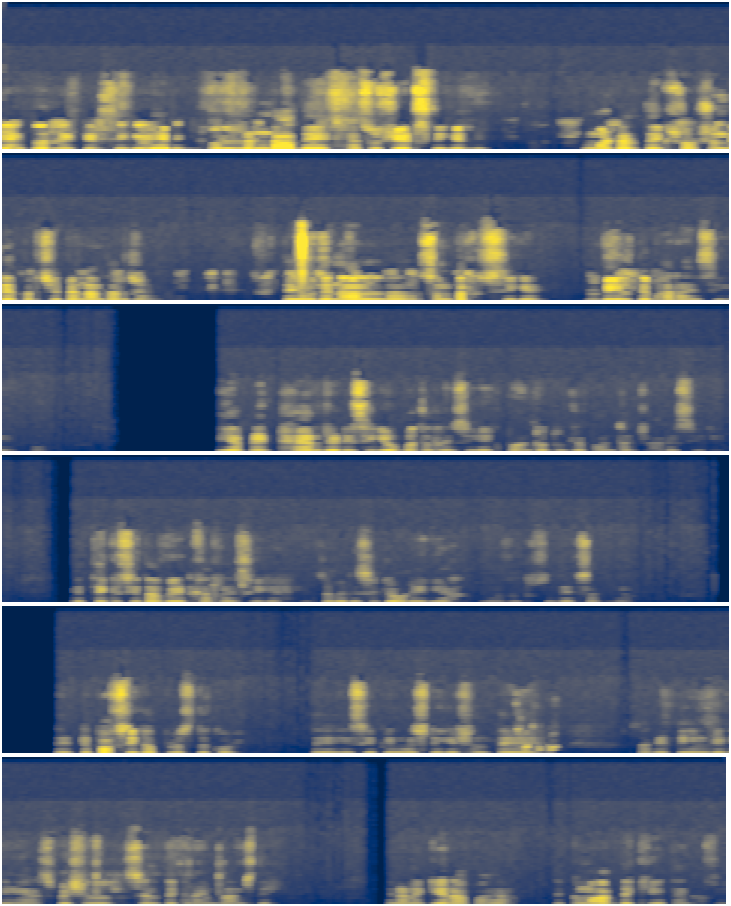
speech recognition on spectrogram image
ਗੈਂਗ ਤੋਂ ਰਿਲੇਟਡ ਸੀਗੇ ਇਹ ਲੰਡਾ ਦੇ ਐਸੋਸੀਏਟ ਸੀਗੇ ਜੀ। ਮਰਡਰ ਤੇ ਐਕਸਟੋਰਸ਼ਨ ਦੇ ਪਰਚੇ ਪਹਿਲਾਂ ਦਰਜ ਹੈ ਤੇ ਉਹਦੇ ਨਾਲ ਸੰਪਰਕ 'ਚ ਸੀਗੇ ਬੇਲ ਤੇ ਬਾਹਰ ਆਏ ਸੀਗੇ। ਇਹ ਆਪਣੀ ਠਹਿਰ ਜਿਹੜੀ ਸੀਗੀ ਉਹ ਬਦਲ ਰਹੀ ਸੀ ਇੱਕ ਪੁਆਇੰਟ ਤੋਂ ਦੂਜੇ ਪੁਆਇੰਟ ਤੱਕ ਜਾ ਰਹੇ ਸੀਗੇ। ਇੱਥੇ ਕਿਸੇ ਦਾ ਵੇਟ ਕਰ ਰਹੇ ਸੀਗੇ। It's a very secured area ਤੁਸੀਂ ਦੇਖ ਸਕਦੇ ਹੋ। ਤੇ ਟਿਪ ਆਫ ਸੀਗਾ ਪੁਲਿਸ ਦੇ ਕੋਲ ਤੇ ਏਸੀਪੀ ਇਨਵੈਸਟੀਗੇਸ਼ਨ ਤੇ ਸਾਡੀ ਟੀਮ ਜਿਹੜੀ ਹੈ ਸਪੈਸ਼ਲ ਸੈੱਲ ਤੇ ਕ੍ਰਾਈਮ ਬ੍ਰਾਂਚ ਦੀ ਇਹਨਾਂ ਨੇ ਘੇਰਾ ਪਾਇਆ ਤੇ ਕਮਾਦ ਦੇ ਖੇਤ ਹੈ ਕਾਫੀ।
